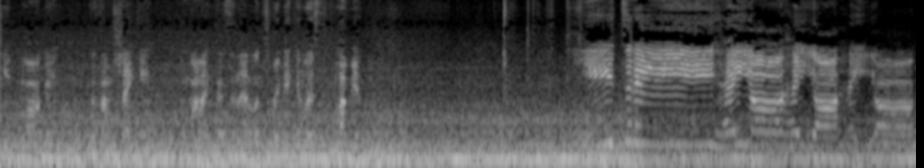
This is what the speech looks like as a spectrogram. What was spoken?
keep vlogging because I'm shaking. I'm going like this and that looks ridiculous. Love you. Yeetity. Hey y'all, hey y'all, hey y'all.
